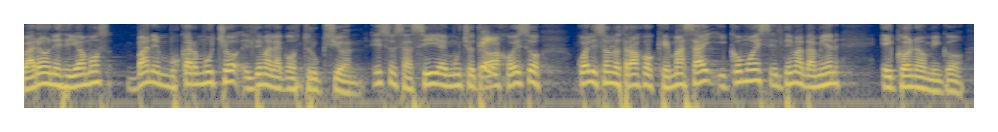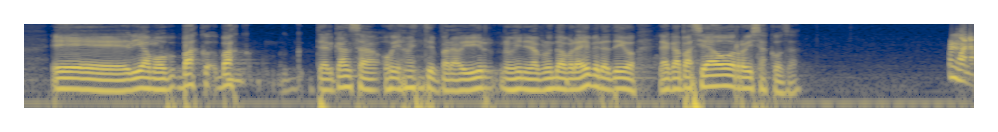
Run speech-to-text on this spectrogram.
varones, digamos, van a buscar mucho el tema de la construcción. ¿Eso es así? ¿Hay mucho trabajo? ¿Eso? cuáles son los trabajos que más hay y cómo es el tema también económico. Eh, digamos, vas, te alcanza obviamente para vivir, no viene la pregunta por ahí, pero te digo, la capacidad de ahorro y esas cosas. Bueno,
